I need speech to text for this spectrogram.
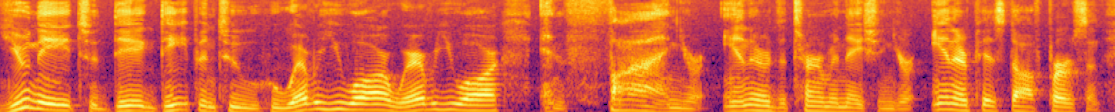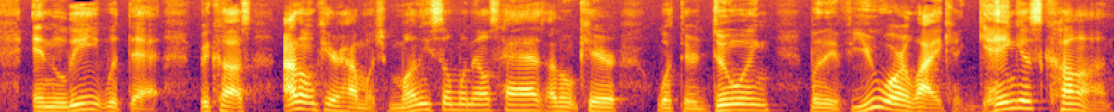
You need to dig deep into whoever you are, wherever you are, and find your inner determination, your inner pissed off person, and lead with that. Because I don't care how much money someone else has, I don't care what they're doing, but if you are like Genghis Khan,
